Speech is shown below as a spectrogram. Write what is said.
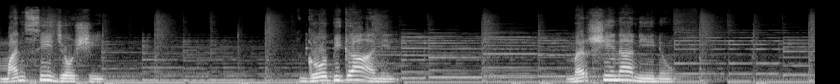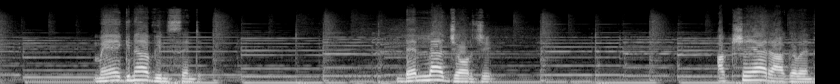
മൻസി ജോഷി ഗോപിക അനിൽ. മെർഷീന നീനു. മേഘ്ന Vincent. Della George. Akshaya Raghavan.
